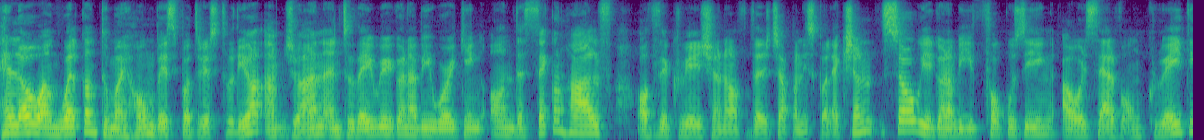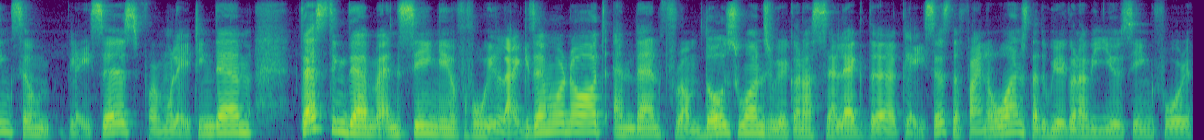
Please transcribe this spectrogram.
Hello and welcome to my home-based pottery studio. I'm Joan and today we're gonna be working on the second half of the creation of the Japanese collection. So we're gonna be focusing ourselves on creating some glazes, formulating them, testing them and seeing if we like them or not. And then from those ones we're gonna select the glazes the final ones that we're gonna be using for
